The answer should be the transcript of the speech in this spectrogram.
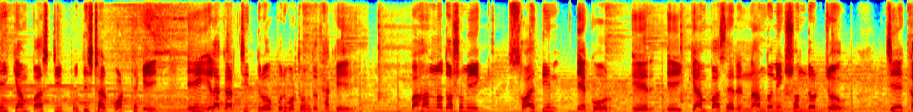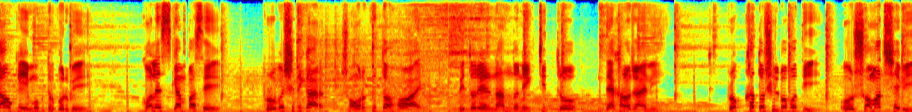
এই ক্যাম্পাসটি প্রতিষ্ঠার পর থেকেই এই এলাকার চিত্র পরিবর্তন হতে থাকে। বাহান্ন দশমিক ছয় তিন একর এর এই ক্যাম্পাসের নান্দনিক সৌন্দর্য যে কাউকেই মুগ্ধ করবে। কলেজ ক্যাম্পাসে প্রবেশাধিকার সংরক্ষিত হওয়ায় ভিতরের নান্দনিক চিত্র দেখানো যায়নি। প্রখ্যাত শিল্পপতি ও সমাজসেবী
